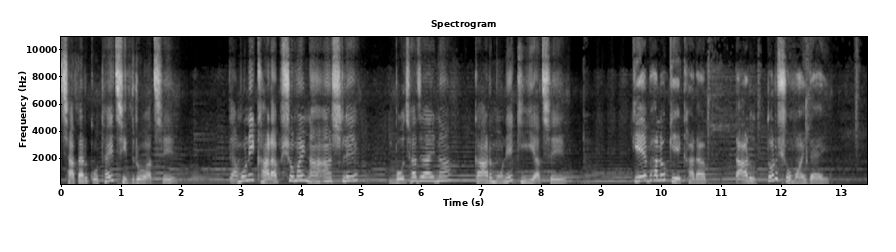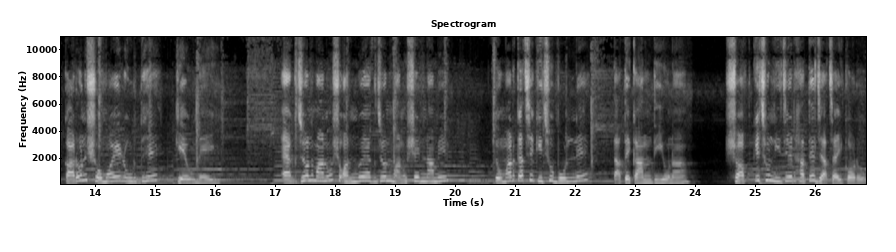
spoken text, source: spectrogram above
ছাতার কোথায় ছিদ্র আছে। তেমনই খারাপ সময় না আসলে বোঝা যায় না কার মনে কী আছে? কে ভালো, কে খারাপ, তার উত্তর সময় দেয়। কারণ সময়ের ঊর্ধ্বে কেউ নেই। একজন মানুষ অন্য একজন মানুষের নামে, তোমার কাছে কিছু বললে তাতে কান দিও না। সব কিছু নিজের হাতে যাচাই করো,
